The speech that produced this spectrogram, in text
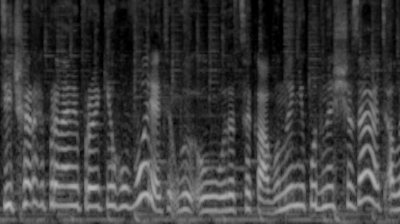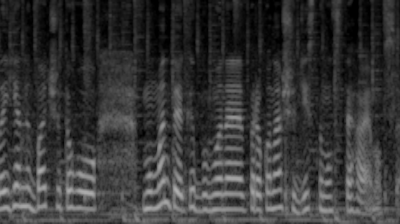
ті черги, принаймні, про які говорять у, ДЦК, вони нікуди не щезають, але я не бачу того моменту, який би мене переконав, що дійсно ми встигаємо все.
